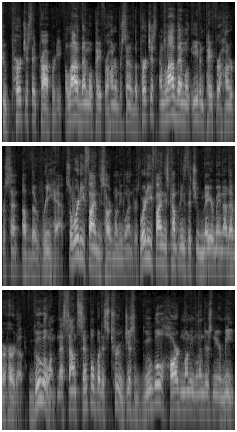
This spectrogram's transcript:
to purchase a property. A lot of them will pay for 100% of the purchase, and a lot of them will even pay for 100% of the rehab. So where do you find these hard money lenders? Where do you find these companies that you may or may not ever heard of? Google them. That sounds simple, but it's true. Just Google hard money lenders near me.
